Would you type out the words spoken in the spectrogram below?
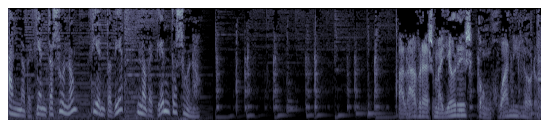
al 901 110 901. Palabras mayores con Juan y Loro.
